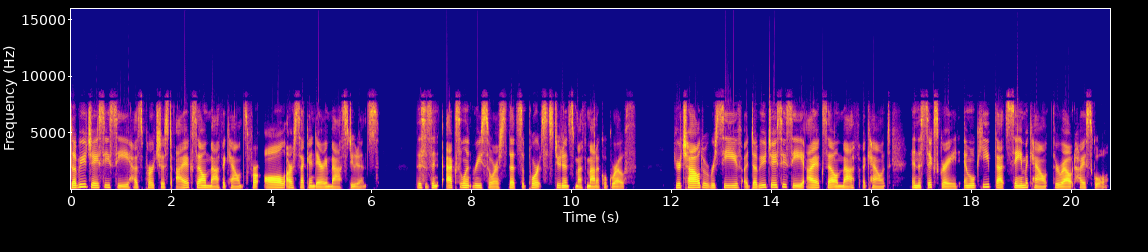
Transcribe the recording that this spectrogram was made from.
WJCC has purchased IXL math accounts for all our secondary math students. This is an excellent resource that supports students' mathematical growth. Your child will receive a WJCC IXL math account in the sixth grade and will keep that same account throughout high school.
